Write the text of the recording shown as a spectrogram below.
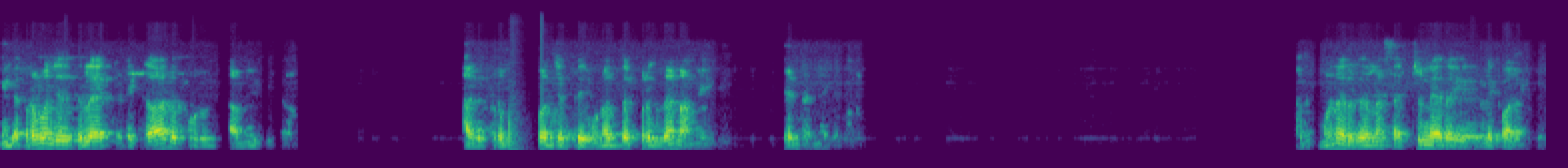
இந்த பிரபஞ்சத்துல கிடைக்காத பொருள் அமைதி தான். அது பிரபஞ்சத்தை உணர்ந்த பிறகுதான் அமைதி என்ற நிலை அதுக்கு முன்ன இருக்கிறதெல்லாம் சற்று நேர இழைப்பாளர்கள்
